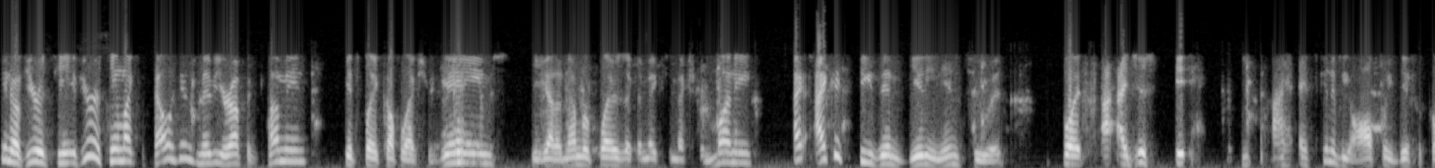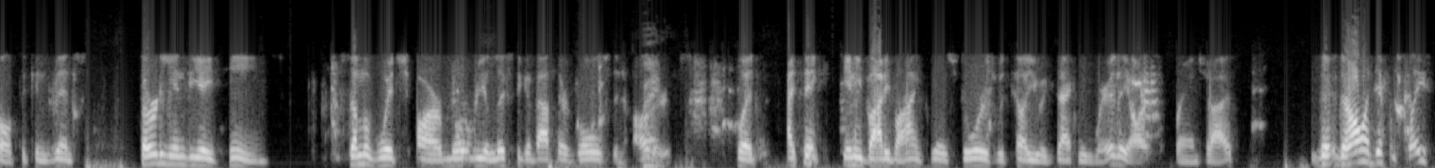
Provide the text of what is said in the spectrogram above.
you know, if you're a team, if you're a team like the Pelicans, maybe you're up and coming, get to play a couple extra games. You got a number of players that can make some extra money. I, I could see them getting into it, but I, I just it, I, it's going to be awfully difficult to convince 30 NBA teams, some of which are more realistic about their goals than others. Right. But I think anybody behind closed doors would tell you exactly where they are as a franchise. They're, they're all in different places.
